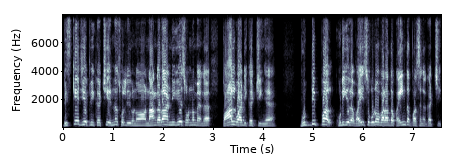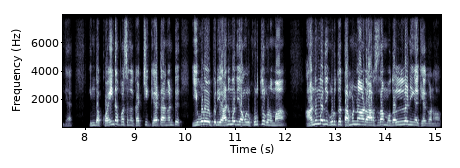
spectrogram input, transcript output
பிஸ்கே ஜேபி கட்சி என்ன சொல்லிருக்கணும் நாங்க தான் அன்னைக்கே சொன்னோமேங்க பால்வாடி கட்சிங்க. புட்டிப்பால் குடிக்கிற வயசு கூட வராத குறைந்த பசங்க கட்சிங்க. இந்த குறைந்த பசங்க கட்சி கேட்டாங்கன்ட்டு இவ்வளவு பெரிய அனுமதி அவங்களுக்கு கொடுத்துருக்கணுமா? அனுமதி கொடுத்த தமிழ்நாடு அரசு தான் முதல்ல நீங்க கேட்கணும்.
